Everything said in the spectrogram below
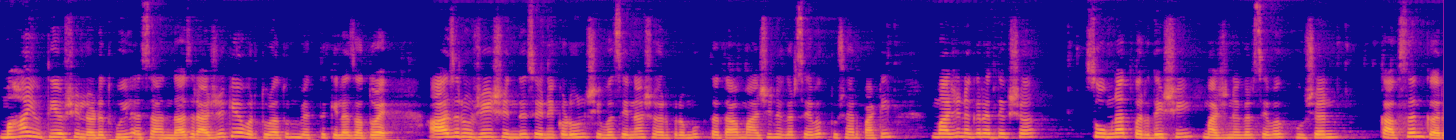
महायुती अशी लढत होईल असा अंदाज राजकीय वर्तुळातून व्यक्त केला जातोय. आज रोजी शिंदे सेनेकडून शिवसेना शहर प्रमुख तथा माजी नगरसेवक तुषार पाटील माजी नगराध्यक्ष सोमनाथ परदेशी माजी नगरसेवक भूषण कापसनकर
